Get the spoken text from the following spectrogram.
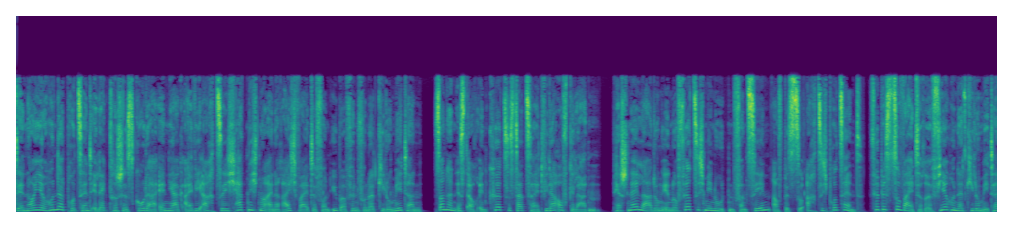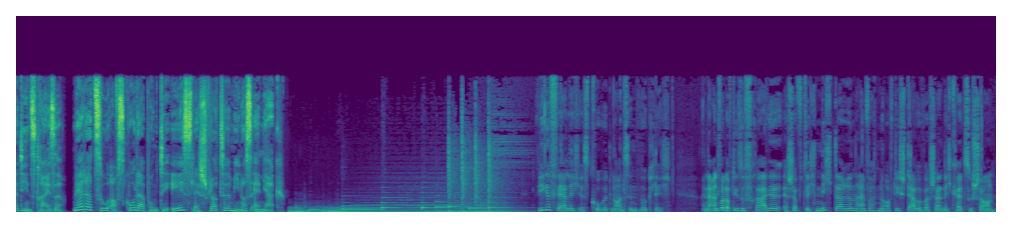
Der neue 100% elektrische Skoda Enyaq iV80 hat nicht nur eine Reichweite von über 500 Kilometern, sondern ist auch in kürzester Zeit wieder aufgeladen. Per Schnellladung in nur 40 Minuten von 10 auf bis zu 80 Prozent. Für bis zu weitere 400 Kilometer Dienstreise. Mehr dazu auf skoda.de slash flotte-enyaq. Wie gefährlich ist Covid-19 wirklich? Eine Antwort auf diese Frage erschöpft sich nicht darin, einfach nur auf die Sterbewahrscheinlichkeit zu schauen.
